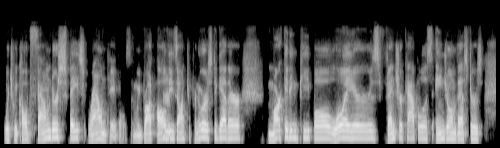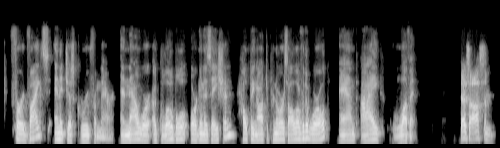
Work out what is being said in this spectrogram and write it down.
which we called founder space roundtables. And we brought all mm. these entrepreneurs together marketing people, lawyers, venture capitalists, angel investors for advice. And it just grew from there. And now we're a global organization helping entrepreneurs all over the world. And I love it. That's awesome.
